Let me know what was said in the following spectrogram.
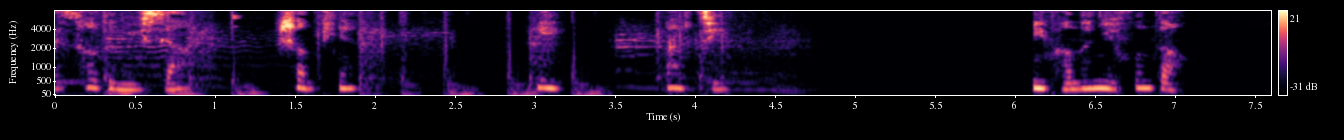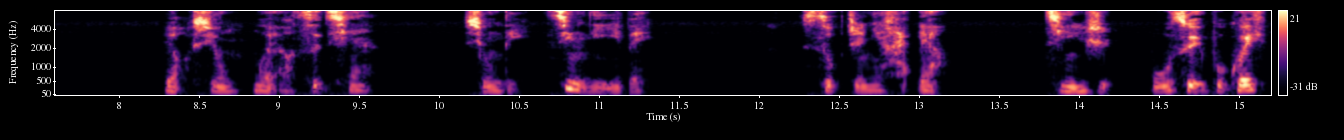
来操的女侠上篇第二集。一旁的聂风道：“表兄莫要自谦，兄弟敬你一杯。素知你海量，今日不醉不归。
